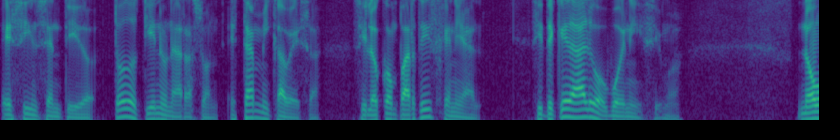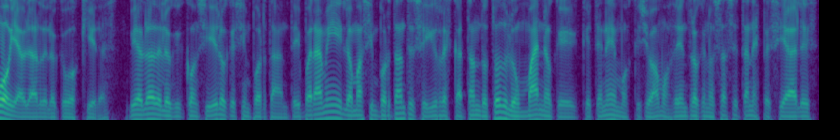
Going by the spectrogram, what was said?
es sin sentido. Todo tiene una razón, está en mi cabeza. Si lo compartís, genial. Si te queda algo, buenísimo. No voy a hablar de lo que vos quieras, voy a hablar de lo que considero que es importante. Y para mí lo más importante es seguir rescatando todo lo humano que, tenemos, que llevamos dentro, que nos hace tan especiales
